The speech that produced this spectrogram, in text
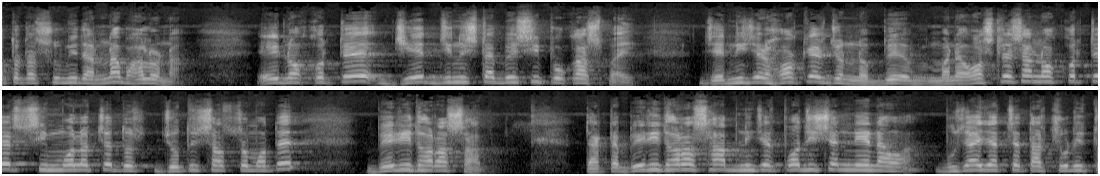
অতটা সুবিধার না, ভালো না। এই নক্ষত্রে জেদ জিনিসটা বেশি প্রকাশ পায়, যে নিজের হকের জন্য। মানে অশ্লেষা নক্ষত্রের সিম্বল হচ্ছে জ্যোতিষশাস্ত্র মতে বেরি ধরা সাপ। তো একটা বেরি ধরা সাপ নিজের পজিশন নিয়ে নেওয়া, বোঝাই যাচ্ছে তার চরিত্র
